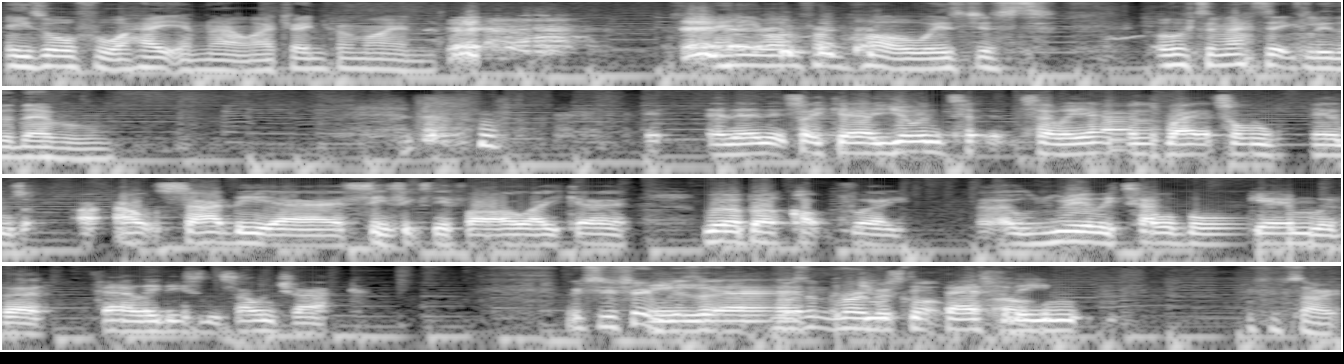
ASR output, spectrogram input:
He's awful. I hate him now. I changed my mind. Anyone from Hull is just automatically the devil. And then it's like uh, Jeroen T- Tel has worked on games outside the uh, C64, like uh, Robocop 3. A really terrible game with a fairly decent soundtrack. Which is a shame because uh, wasn't it Robocop. for oh, the. sorry.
